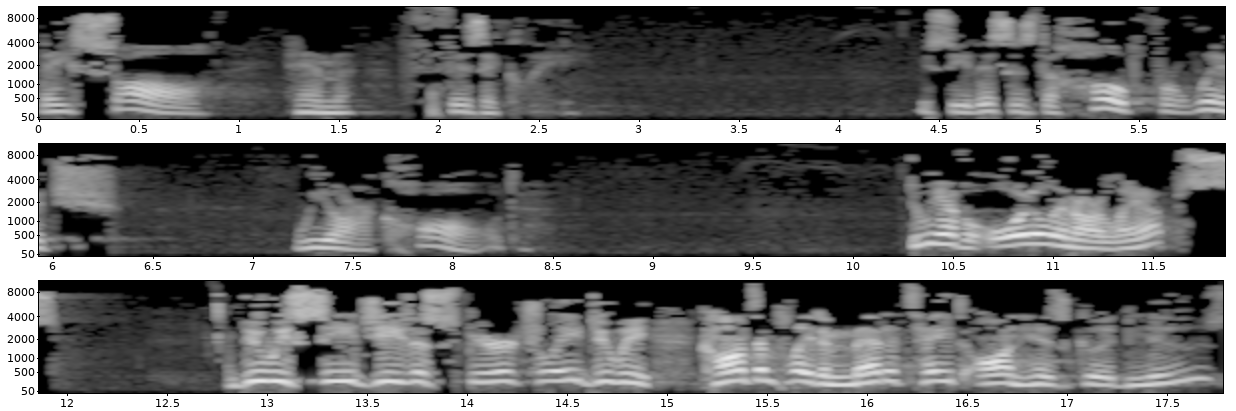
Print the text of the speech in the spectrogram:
they saw him physically. You see, this is the hope for which we are called. Do we have oil in our lamps? Do we see Jesus spiritually? Do we contemplate and meditate on his good news?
